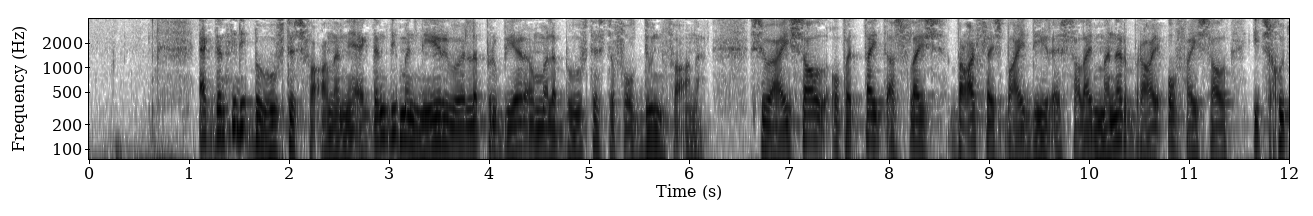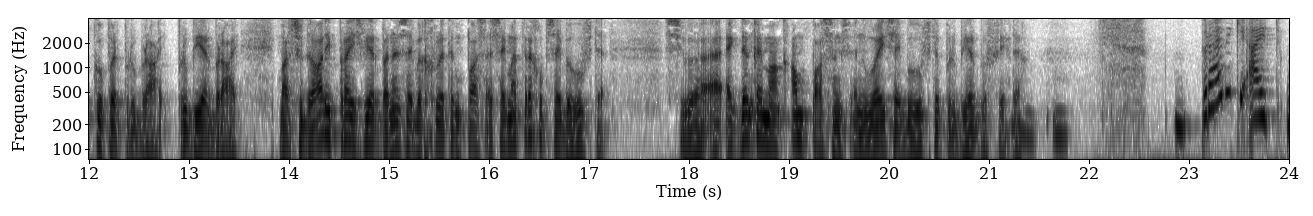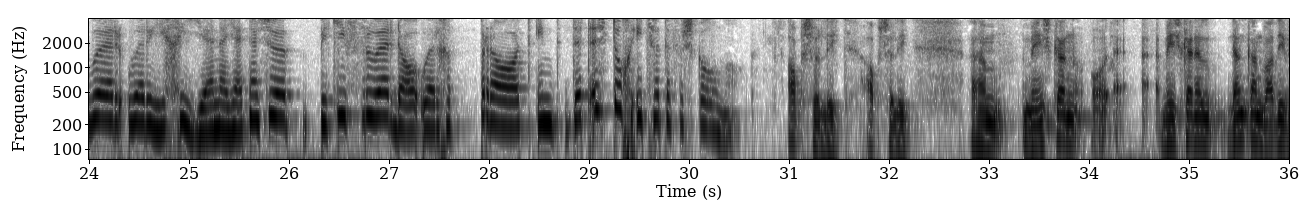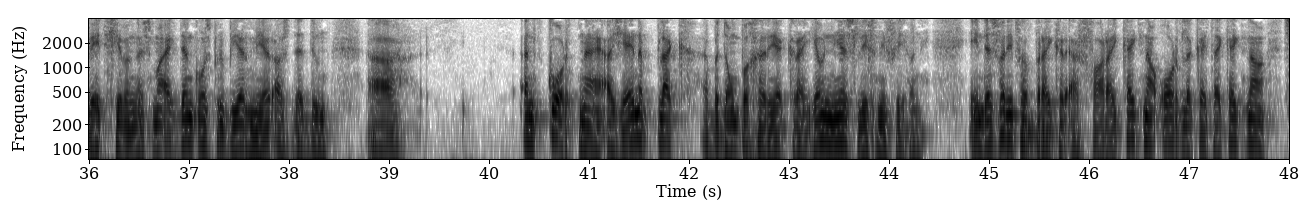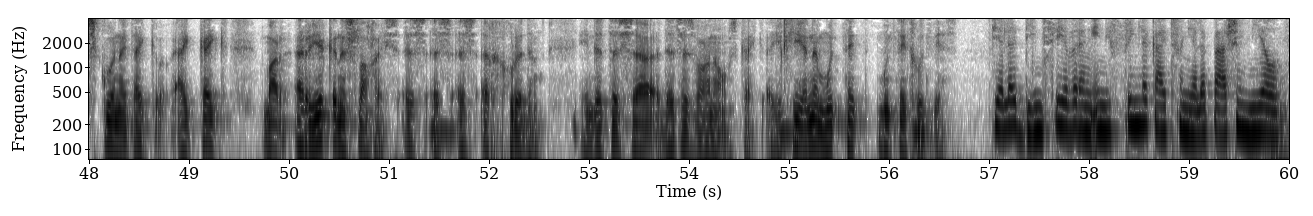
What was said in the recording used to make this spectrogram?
Ek dink nie die behoeftes verander nie. Ek dink die manier hoe hulle probeer om hulle behoeftes te voldoen verander. So hy sal op 'n tyd as vleis, braaivleis baie duur is, sal hy minder braai of hy sal iets goedkoper probeer probeer braai. Maar sodra die prys weer binne sy begroting pas, is hy maar terug op sy behoeftes. So ek dink hy maak aanpassings in hoe hy sy behoeftes probeer bevredig. Mm -hmm brei bietjie uit oor oor higiëne. Jy het nou so bietjie vroeër daaroor gepraat en dit is tog iets wat 'n verskil maak. Absoluut, absoluut. Ehm um, mense kan mense kan nou dink aan wat die wetgewing is, maar ek dink ons probeer meer as dit doen. Uh in kort nê, nee, as jy in 'n plek 'n bedompe gereek kry, jou neus lieg nie vir jou nie. En dis wat die verbruiker ervaar. Hy kyk na ordelikheid, hy kyk na skoonheid, hy hy kyk maar 'n reuk in 'n slaghuis is is is 'n groot ding. En dit is uh dit is waarna ons kyk. Higiëne moet net moet net goed wees. Julle dienslewering en die vriendelikheid van julle personeel.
